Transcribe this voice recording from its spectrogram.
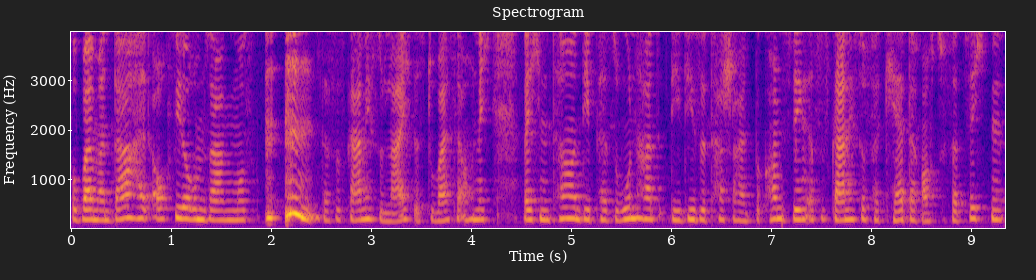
wobei man da halt auch wiederum sagen muss, dass es gar nicht so leicht ist. Du weißt ja auch nicht, welchen Teint die Person hat, die diese Tasche halt bekommt. Deswegen ist es gar nicht so verkehrt, darauf zu verzichten.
